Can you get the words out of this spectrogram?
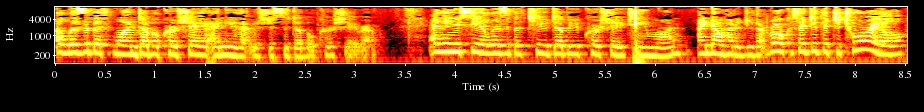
Elizabeth 1 double crochet, I knew that was just a double crochet row. And then you see Elizabeth 2 W crochet chain 1. I know how to do that row because I did the tutorial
